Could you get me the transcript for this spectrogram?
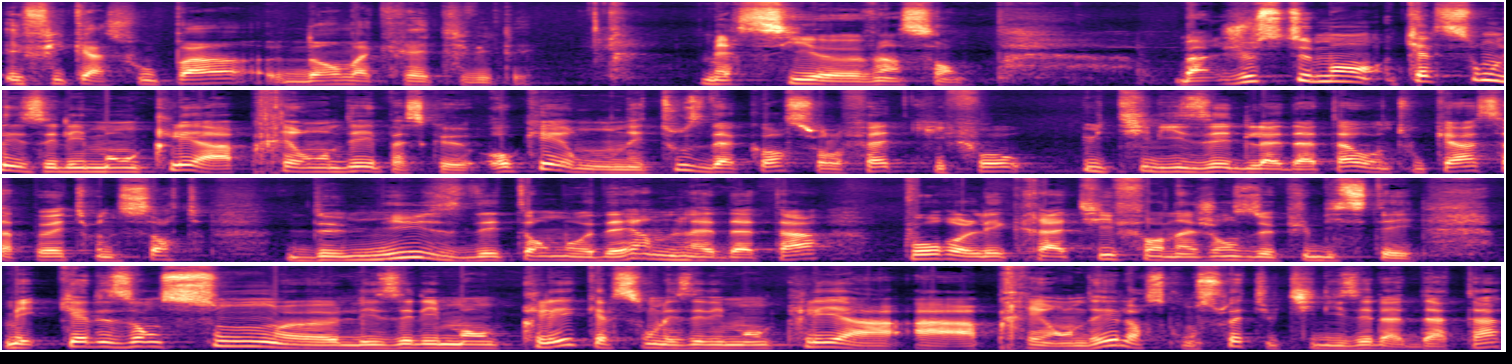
efficace ou pas dans ma créativité. Merci Vincent. Ben justement, quels sont les éléments clés à appréhender? Parce que, OK, on est tous d'accord sur le fait qu'il faut utiliser de la data, ou en tout cas, ça peut être une sorte de muse des temps modernes, la data, pour les créatifs en agence de publicité. Mais quels en sont euh, les éléments clés Quels sont les éléments clés à, appréhender lorsqu'on souhaite utiliser la data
